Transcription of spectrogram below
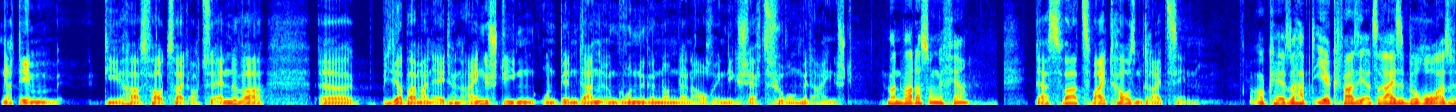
nachdem die HSV-Zeit auch zu Ende war, äh, wieder bei meinen Eltern eingestiegen und bin dann im Grunde genommen dann auch in die Geschäftsführung mit eingestiegen. Wann war das ungefähr? Das war 2013. Okay, also habt ihr quasi als Reisebüro, also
